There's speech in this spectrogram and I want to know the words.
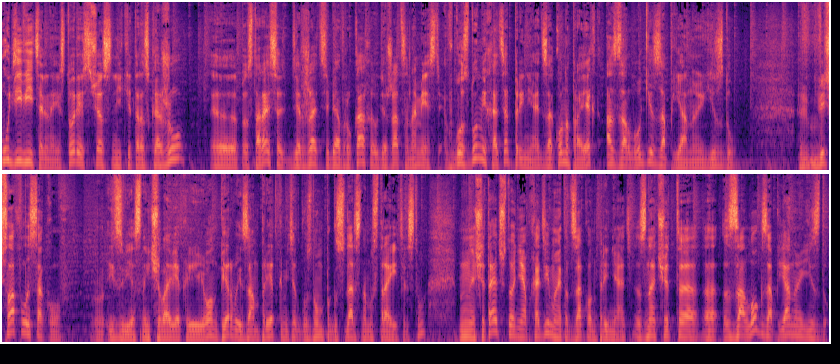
Удивительная история. Сейчас, Никита, расскажу. э, постарайся держать себя в руках и удержаться на месте. В Госдуме хотят принять законопроект о залоге за пьяную езду. Вячеслав Лысаков, известный человек, и он первый зампред Комитета Госдумы по государственному строительству, считает, что необходимо этот закон принять. Значит, э, э, залог за пьяную езду.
